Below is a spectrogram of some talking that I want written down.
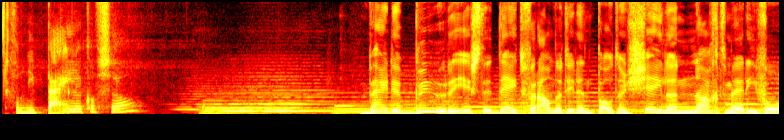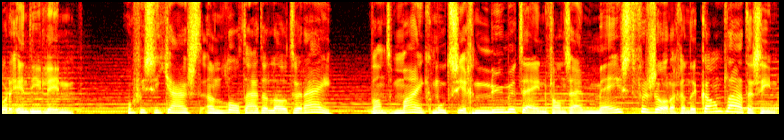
Ik vond het niet pijnlijk of zo. Bij de buren is de date veranderd in een potentiële nachtmerrie voor Indy Lin. Of is het juist een lot uit de loterij? Want Mike moet zich nu meteen van zijn meest verzorgende kant laten zien.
